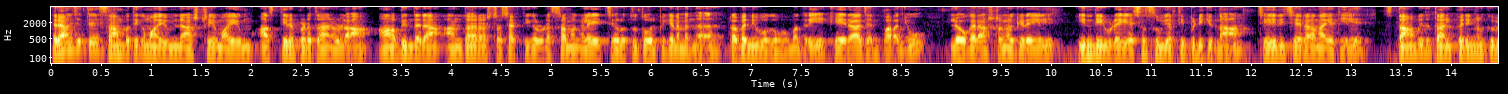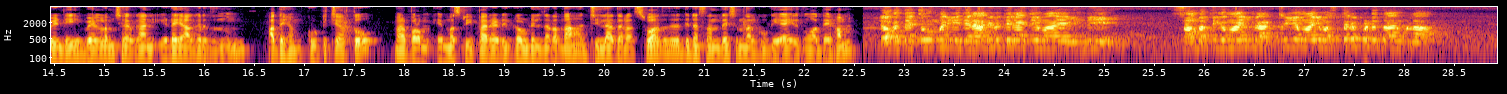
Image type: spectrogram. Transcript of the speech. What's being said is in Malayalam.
രാജ്യത്തെ സാമ്പത്തികമായും രാഷ്ട്രീയമായും അസ്ഥിരപ്പെടുത്താനുള്ള ആഭ്യന്തര അന്താരാഷ്ട്ര ശക്തികളുടെ ശ്രമങ്ങളെ ചെറുത്തു തോൽപ്പിക്കണമെന്ന് റവന്യൂ വകുപ്പ് മന്ത്രി കെ രാജൻ പറഞ്ഞു. ലോകരാഷ്ട്രങ്ങൾക്കിടയിൽ ഇന്ത്യയുടെ യശസ് ഉയർത്തിപ്പിടിക്കുന്ന ചേരിചേരാ നയത്തിൽ സ്ഥാപിത താൽപര്യങ്ങൾക്കു വേണ്ടി വെള്ളം ചേർക്കാൻ ഇടയാകരുതെന്നും അദ്ദേഹം കൂട്ടിച്ചേർത്തു. Malappuram M S P parade ഗ്രൗണ്ടിൽ നടന്ന ജില്ലാതല സ്വാതന്ത്ര്യദിന സന്ദേശം നൽകുകയായിരുന്നു അദ്ദേഹം. ലോകത്തെ ഏറ്റവും വലിയ ജനാധിപത്യ രാജ്യമായ ഇന്ത്യയെ സാമ്പത്തികമായും രാഷ്ട്രീയമായും അസ്ഥിരപ്പെടുത്താനുള്ള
